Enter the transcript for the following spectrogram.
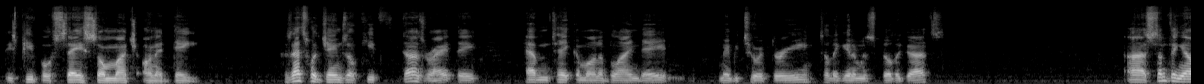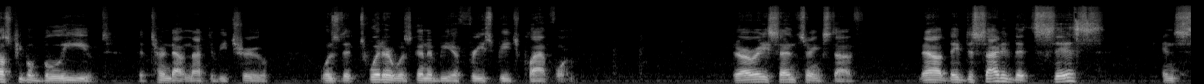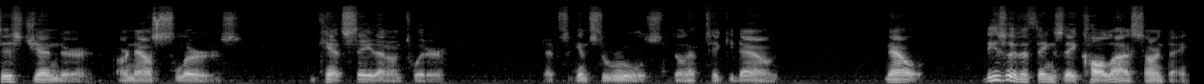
these people say so much on a date because that's what James O'Keefe does, right? They have him take them on a blind date, maybe two or three, until they get him to spill the guts. Uh, something else people believed that turned out not to be true was that Twitter was going to be a free speech platform. They're already censoring stuff. Now, they've decided that cis and cisgender are now slurs. You can't say that on Twitter. That's against the rules. They'll have to take you down. Now, these are the things they call us, aren't they?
